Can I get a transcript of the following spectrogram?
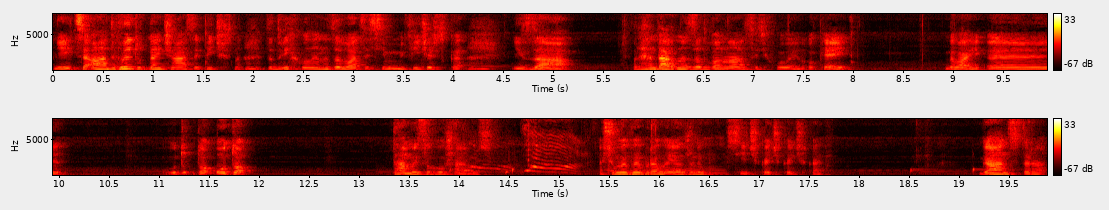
Яйце. А, диви, тут найчас епічне. За 2 хвилини, за 27 міфічне і за легендарне за 12 хвилин. Окей. Давай. Е... Ото, то, ото. Та, ми соглашаємось. А що ми вибрали? Я вже не. Сі, чекай, чекай, чекай. Ганстера.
